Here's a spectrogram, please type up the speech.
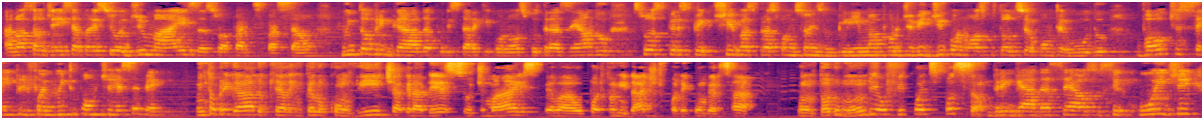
A nossa audiência apreciou demais a sua participação. Muito obrigada por estar aqui conosco, trazendo suas perspectivas para as condições do clima, por dividir conosco todo o seu conteúdo. Volte sempre, foi muito bom te receber. Muito obrigado, Kellen, pelo convite. Agradeço demais pela oportunidade de poder conversar com todo mundo e eu fico à disposição. Obrigada, Celso. Se cuide.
